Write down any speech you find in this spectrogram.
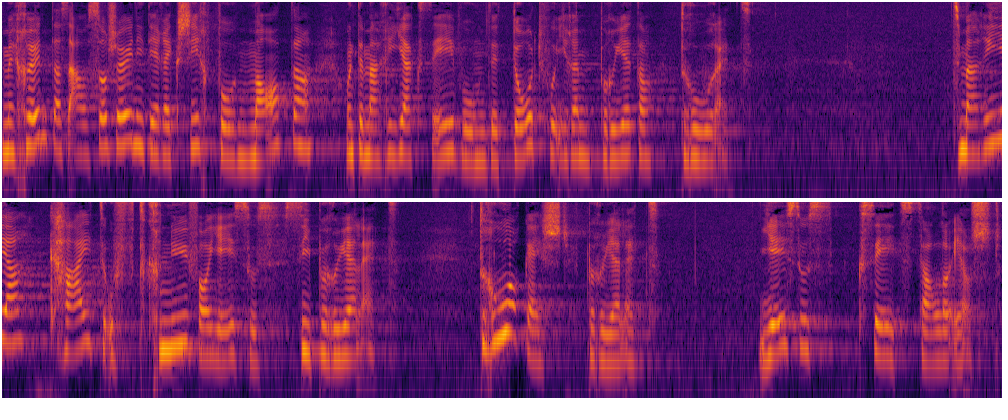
Wir können das auch so schön in dieser Geschichte von Martha und Maria sehen, wo um den Tod von ihrem Brüder trauert. Die Maria geht auf die Knie von Jesus, sie brüllt. Die Ruhegäste brüllen. Jesus sieht es zuallererst.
